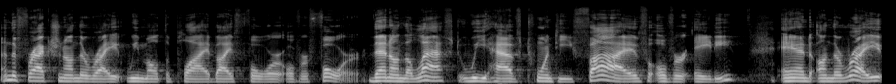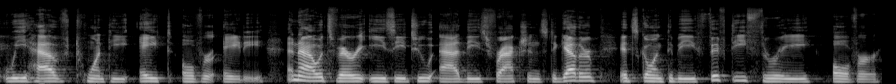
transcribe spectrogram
and the fraction on the right, we multiply by 4 over 4. Then on the left, we have 25 over 80, and on the right, we have 28 over 80. And now it's very easy to add these fractions together. It's going to be 53 over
